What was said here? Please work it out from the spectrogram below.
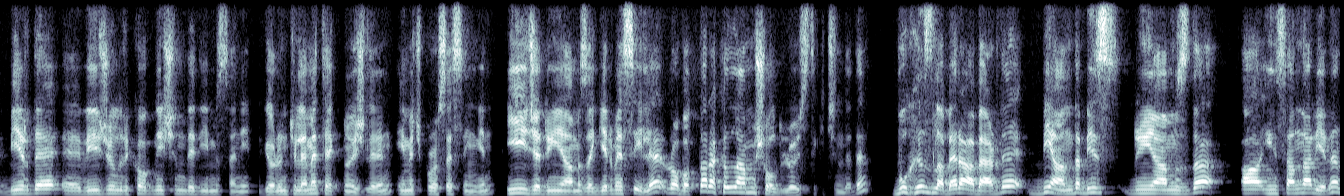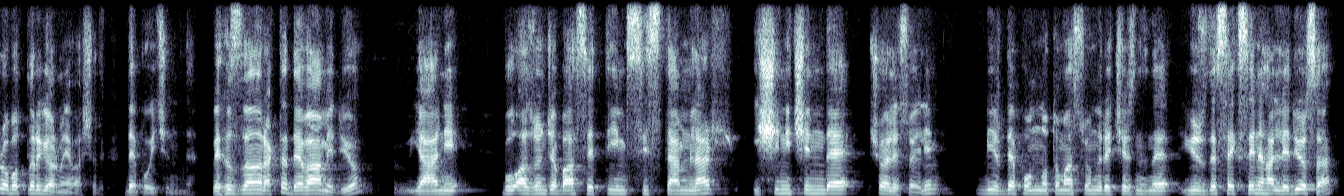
bir de e, visual recognition dediğimiz hani görüntüleme teknolojilerin, image processing'in iyice dünyamıza girmesiyle robotlar akıllanmış oldu lojistik içinde de. Bu hızla beraber de bir anda biz dünyamızda Aa, insanlar yerine robotları görmeye başladık depo içinde. Ve hızlanarak da devam ediyor. Yani bu az önce bahsettiğim sistemler işin içinde şöyle söyleyeyim bir deponun otomasyonları içerisinde %80'i hallediyorsa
